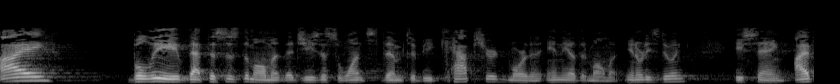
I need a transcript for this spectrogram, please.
I believe that this is the moment that Jesus wants them to be captured more than any other moment. You know what he's doing? He's saying, I've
